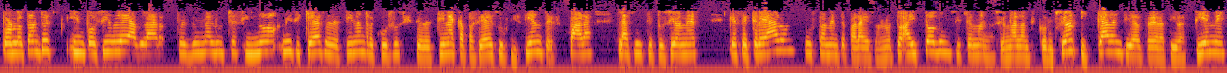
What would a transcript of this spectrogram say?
Por lo tanto, es imposible hablar pues de una lucha si no ni siquiera se destinan recursos y se destina capacidades suficientes para las instituciones que se crearon justamente para eso. ¿no? Hay todo un sistema nacional anticorrupción y cada entidad federativa tiene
